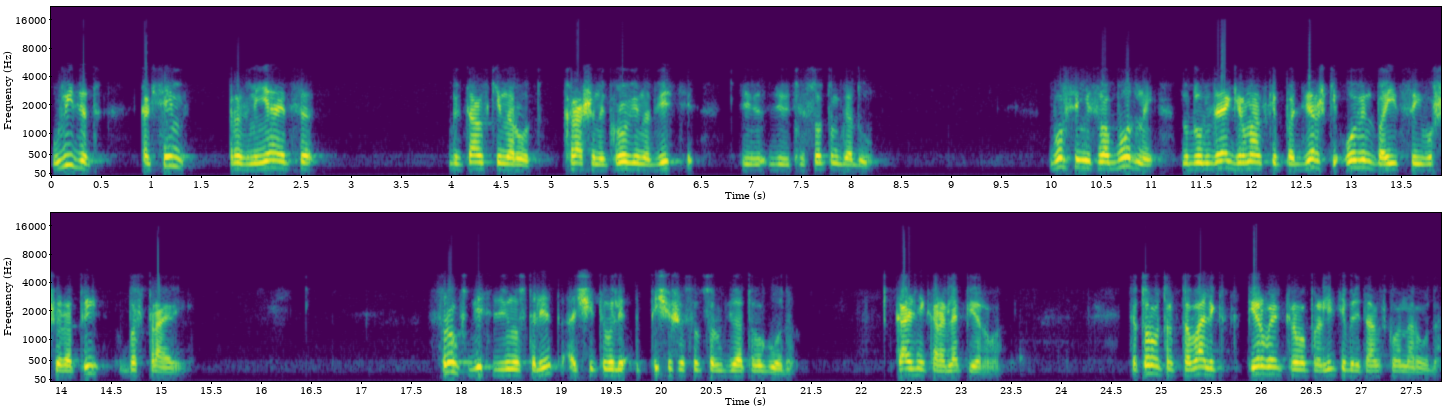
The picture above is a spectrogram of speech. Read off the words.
Увидят, как семь разменяется британский народ, крашеный кровью на 200 году. Вовсе не свободный, но благодаря германской поддержке Овен боится его широты в Бастравии. Срок 290 лет отсчитывали от 1649 года. Казни короля первого которого трактовали как первое кровопролитие британского народа.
